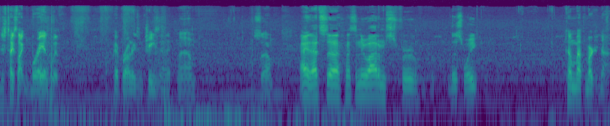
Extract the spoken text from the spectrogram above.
just tastes like bread with pepperonis and cheese in it. Yeah. So, hey, that's uh, that's the new items for this week. Tell them about the merchandise.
